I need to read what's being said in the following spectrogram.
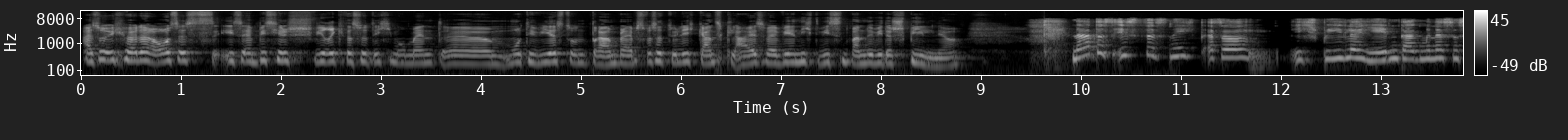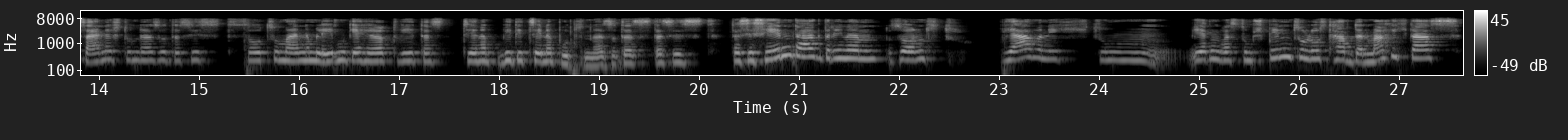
Also ich höre daraus, es ist ein bisschen schwierig, dass du dich im Moment äh, motivierst und dran bleibst, was natürlich ganz klar ist, weil wir nicht wissen, wann wir wieder spielen, ja. Na, das ist es nicht. Also ich spiele jeden Tag mindestens eine Stunde. Also das ist so zu meinem Leben gehört wie das Zähne, wie die Zähne putzen. Also das, das ist, das ist jeden Tag drinnen. Sonst, ja, wenn ich zum irgendwas zum Spielen zu Lust habe, dann mache ich das.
